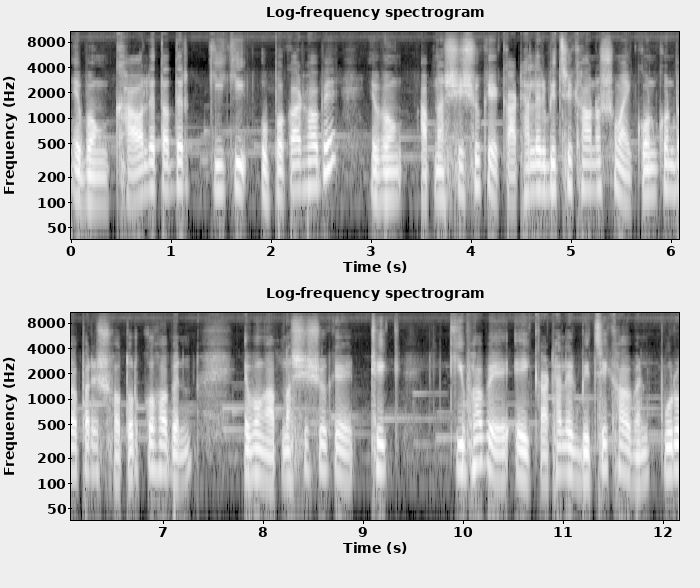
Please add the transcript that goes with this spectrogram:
এবং খাওয়ালে তাদের কি কি উপকার হবে এবং আপনার শিশুকে কাঁঠালের বিচি খাওয়ানোর সময় কোন কোন ব্যাপারে সতর্ক হবেন এবং আপনার শিশুকে ঠিক কীভাবে এই কাঁঠালের বিচি খাওয়াবেন? পুরো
